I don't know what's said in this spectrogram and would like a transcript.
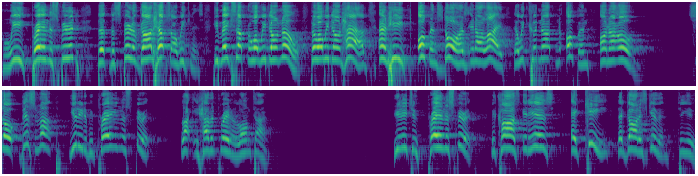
When we pray in the Spirit, the, the Spirit of God helps our weakness. He makes up for what we don't know, for what we don't have, and He opens doors in our life that we could not open on our own. So this month, you need to be praying in the Spirit like you haven't prayed in a long time. You need to pray in the Spirit because it is a key that God has given to you.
